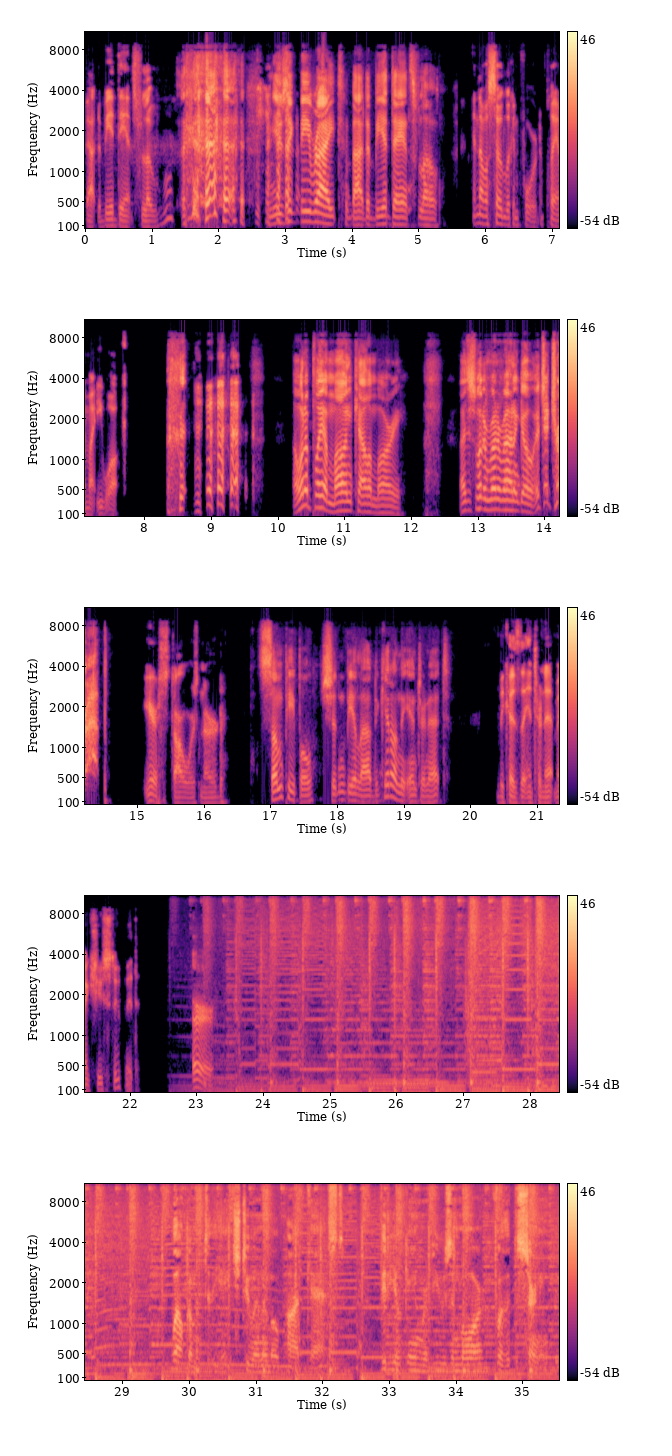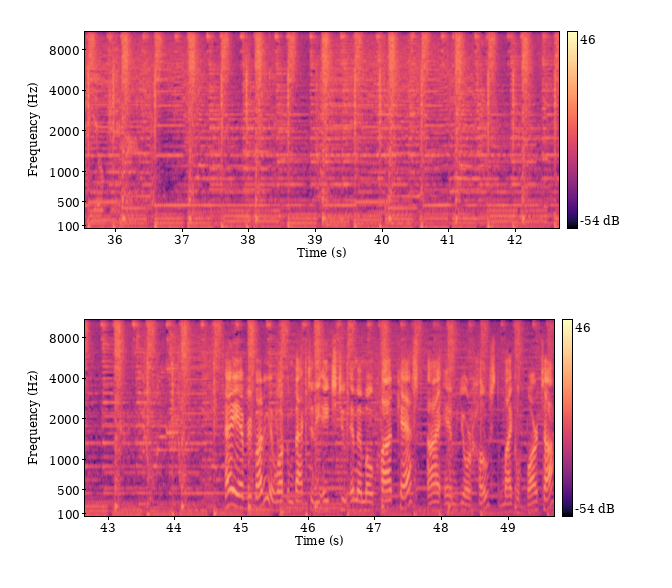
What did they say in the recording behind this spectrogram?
About to be a dance flow. Music be right. About to be a dance flow. And I was so looking forward to playing my Ewok. I want to play a Mon Calamari. I just want to run around and go, it's a trap! You're a Star Wars nerd. Some people shouldn't be allowed to get on the internet. Because the internet makes you stupid. Er. Welcome to the H2MMO podcast. Video game reviews and more for the discerning video gamer. Hey, everybody, and welcome back to the H2MMO podcast. I am your host, Michael Bartok.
